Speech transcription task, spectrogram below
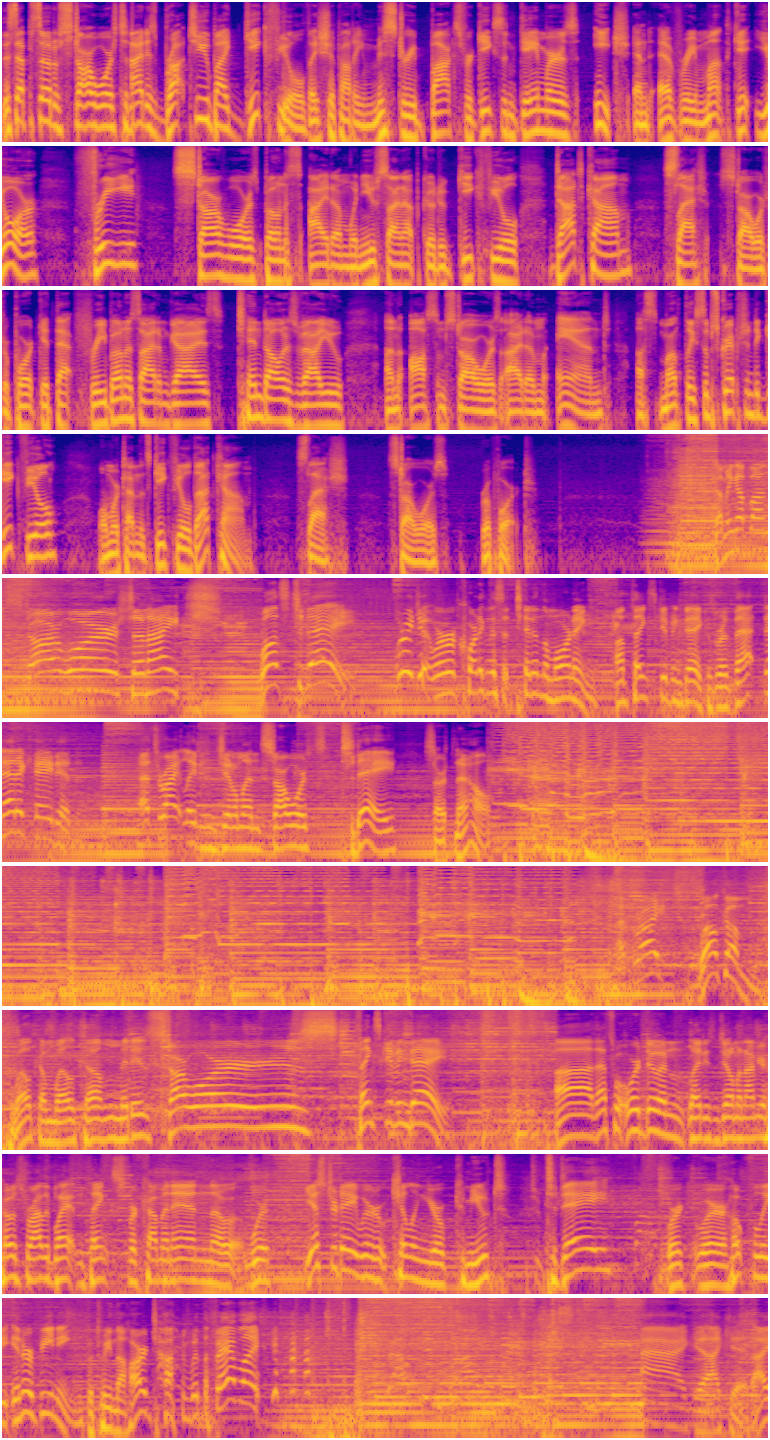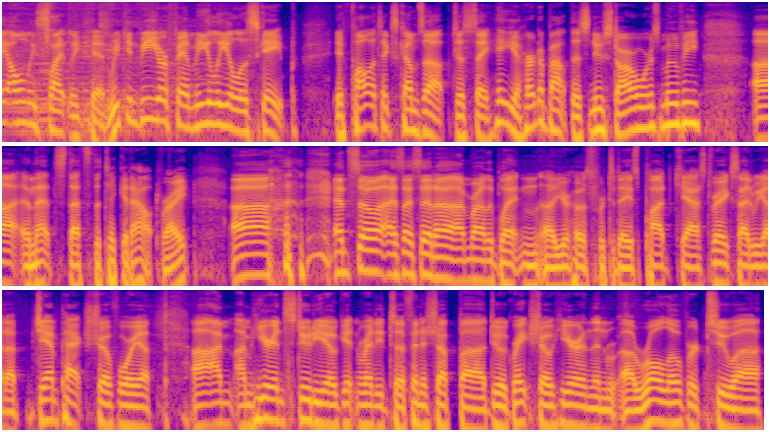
This episode of Star Wars Tonight is brought to you by Geek Fuel. They ship out a mystery box for geeks and gamers each and every month. Get your free Star Wars bonus item when you sign up. Go to geekfuel.com slash Star Wars Report. Get that free bonus item, guys. $10 value, an awesome Star Wars item, and a monthly subscription to Geek Fuel. One more time, that's geekfuel.com slash Star Wars Report. Coming up on Star Wars tonight. Well, it's today. What are we doing? We're recording this at 10 in the morning on Thanksgiving Day because we're that dedicated. That's right, ladies and gentlemen. Star Wars Today starts now. That's right. Welcome. Welcome, welcome. It is Star Wars Thanksgiving Day. Uh, that's what we're doing, ladies and gentlemen. I'm your host, Riley Blanton. Thanks for coming in. Uh, we're yesterday we were killing your commute. Today, we're we're hopefully intervening between the hard time with the family. I, I kid. I only slightly kid. We can be your familial escape. If politics comes up, just say, "Hey, you heard about this new Star Wars movie?" Uh, and that's that's the ticket out, right? Uh, and so, as I said, uh, I'm Riley Blanton, uh, your host for today's podcast. Very excited. We got a jam-packed show for you. Uh, I'm I'm here in studio, getting ready to finish up, uh, do a great show here, and then uh, roll over to.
